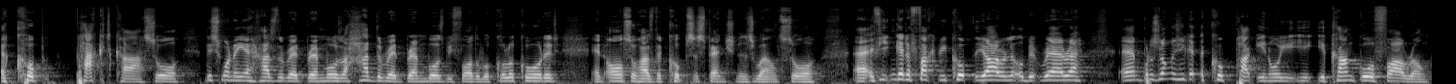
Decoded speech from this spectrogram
a cup packed car. So this one here has the red Brembos. I had the red Brembos before they were colour coded and also has the cup suspension as well. So uh, if you can get a factory cup, they are a little bit rarer. Um, but as long as you get the cup pack, you know, you, you can't go far wrong.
